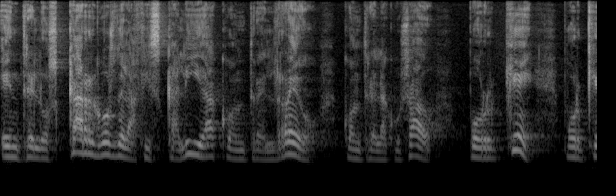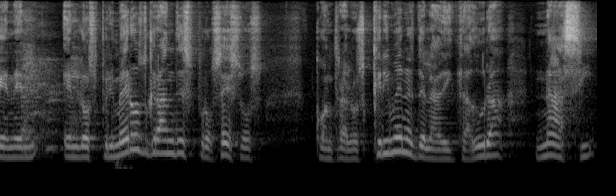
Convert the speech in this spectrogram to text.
entre los cargos de la fiscalía contra el reo, contra el acusado. ¿Por qué? Porque en, el, en los primeros grandes procesos contra los crímenes de la dictadura nazi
